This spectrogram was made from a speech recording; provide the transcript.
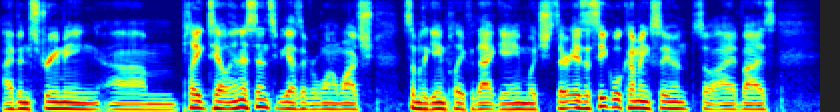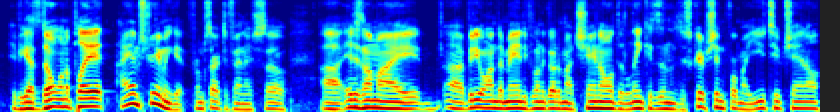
I've been streaming um, Plague Tale Innocence. If you guys ever want to watch some of the gameplay for that game, which there is a sequel coming soon, so I advise if you guys don't want to play it, I am streaming it from start to finish. So uh, it is on my uh, video on demand. If you want to go to my channel, the link is in the description for my YouTube channel,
